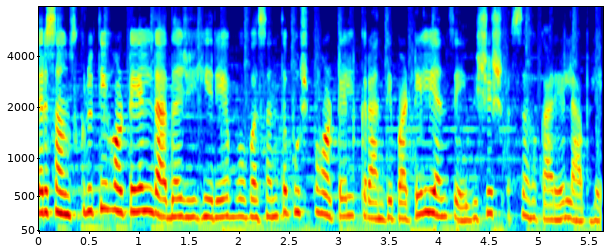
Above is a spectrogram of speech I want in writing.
तर संस्कृती हॉटेल दादाजी हिरे व वसंत पुष्प हॉटेल क्रांती पाटील यांचे विशेष सहकार्य लाभले.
